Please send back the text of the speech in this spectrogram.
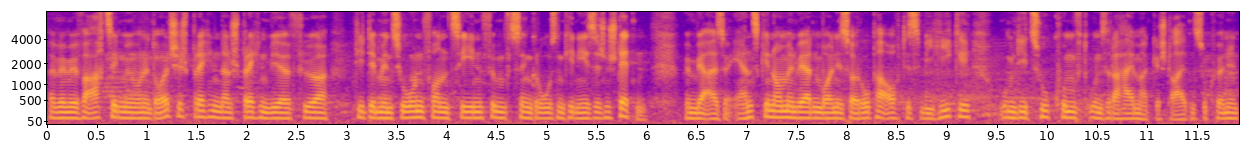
weil wenn wir für 80 Millionen Deutsche sprechen, dann sprechen wir für die Dimension von 10, 15 großen chinesischen Städten. Wenn wir also ernst genommen werden wollen, ist Europa auch das Vehikel, um die Zukunft unserer Heimat gestalten zu können.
